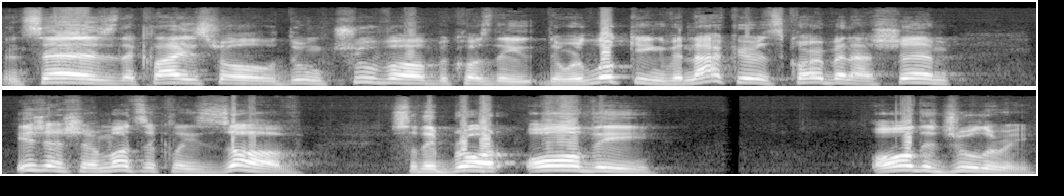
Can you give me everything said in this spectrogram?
It says the Klai Yisrael doing tshuva because they, they were looking. V'nakir is korban Hashem, ish Hashem zov. So they brought all the all the jewelry.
